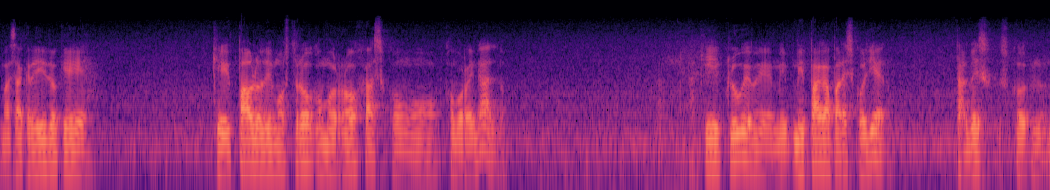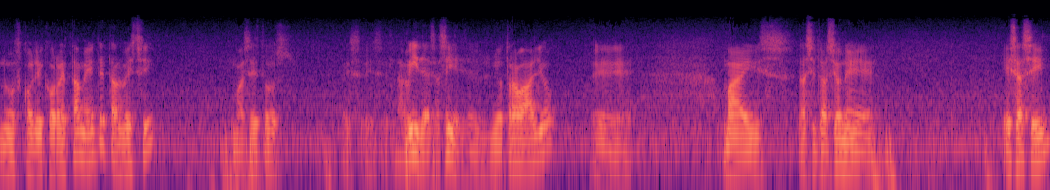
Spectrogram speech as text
mas, acredito que, que Paulo demonstrou como Rojas, como, como Reinaldo. Aqui o clube me, paga para escolher. Talvez não escolhi corretamente, talvez sim, mas isto é, é, a vida, é assim, é o meu trabalho. Eh, mas a situação é, é assim.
